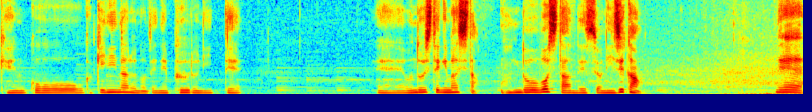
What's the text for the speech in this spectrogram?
健康が気になるのでねプールに行って、えー、運動してきました。運動をしたんですよ2時間。で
